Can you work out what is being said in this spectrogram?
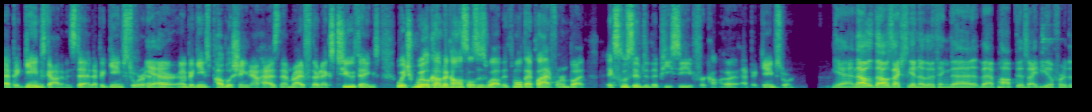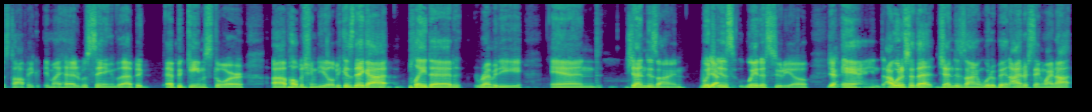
Epic Games got them instead. Epic Games Store Yeah. or Epic Games Publishing now has them right for their next two things, which will come to consoles as well. It's multi-platform, but exclusive to the PC for uh, Epic Game Store. Yeah, and that was, that was actually another thing that that popped this idea for this topic in my head was seeing the Epic Epic Game Store uh, publishing deal because they got Playdead, Remedy, and Gen Design, which Yeah. is Ueda Studio. Yeah. and I would have said that Gen Design would have been. I understand why not,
